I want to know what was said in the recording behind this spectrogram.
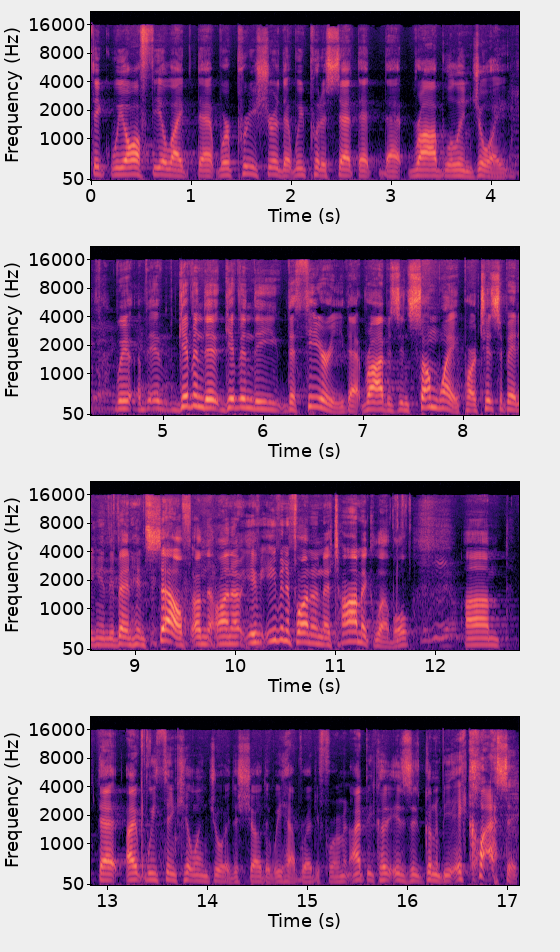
think we all feel like that we're pretty sure that we put a set that, that Rob will enjoy. We, given the, given the, the theory that Rob is in some way participating in the event himself, on the, on a, even if on an atomic level, um, that I, we think he'll enjoy the show that we have ready for him. And I, because it's going to be a classic.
